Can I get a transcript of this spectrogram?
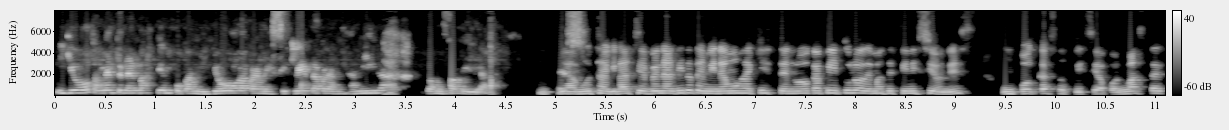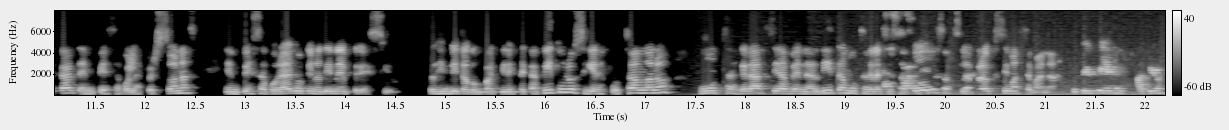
Y yo también tener más tiempo para mi yoga, para mi bicicleta, para mis amigas, para mi familia. muchas gracias, Bernardito. Terminamos aquí este nuevo capítulo de Más Definiciones, un podcast oficial por Mastercard. Empieza por las personas empieza por algo que no tiene precio. Los invito a compartir este capítulo, seguir escuchándonos. Muchas gracias, Bernardita. Muchas gracias a todos. Hasta la próxima semana. Que bien. Adiós.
